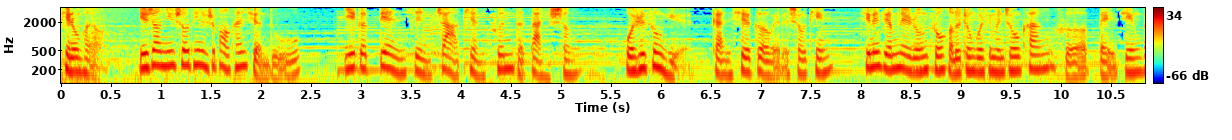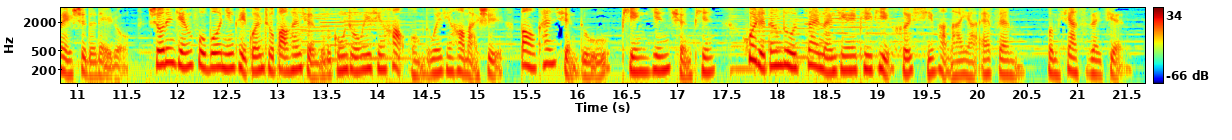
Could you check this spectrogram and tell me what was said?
听众朋友，以上您收听的是《报刊选读》，一个电信诈骗村的诞生。我是宋宇，感谢各位的收听。今天节目内容综合了《中国新闻周刊》和北京卫视的内容。收听节目复播，您可以关注《报刊选读》的公众微信号，我们的微信号码是《报刊选读》拼音全拼，或者登录在南京 APP 和喜马拉雅 FM。我们下次再见。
